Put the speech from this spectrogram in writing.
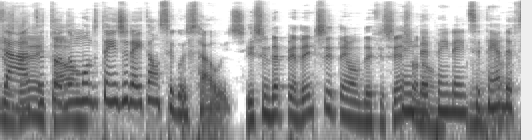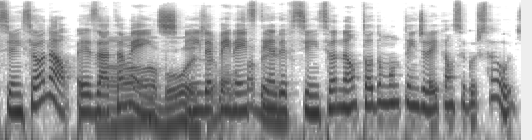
Exato, né, todo tal. mundo tem direito a um seguro saúde. Isso independente se tem uma deficiência ou não? Independente se tem a Hum, deficiência ou não. Exatamente. Ah, boa, é Independente se tem a deficiência ou não, todo mundo tem direito a um seguro saúde.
